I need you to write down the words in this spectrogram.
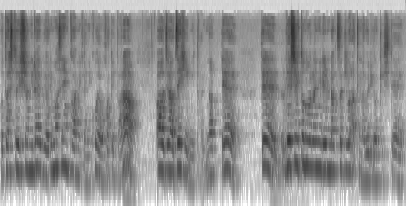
私と一緒にライブやりませんかみたいに声をかけたら、あじゃあぜひみたいになってでレシートの裏に連絡先わーって殴り書きして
